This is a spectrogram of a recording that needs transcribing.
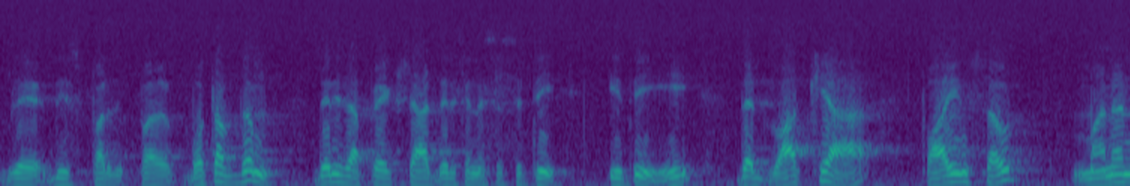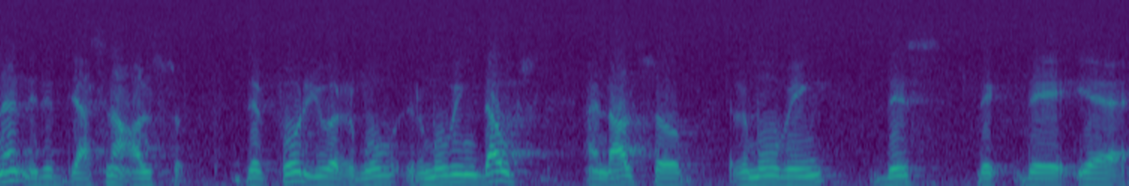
this for, for both of them, there is apeksha, there is a necessity. Iti, that vakya points out manana, nididhyasana also. Therefore, you are removing doubts and also removing this, the, the,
